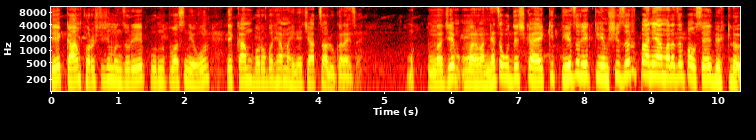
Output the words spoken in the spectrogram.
ते काम फॉरेस्टची मंजुरी पूर्णत्वास नेऊन ते काम बरोबर ह्या महिन्याच्या आत चालू करायचं आहे. मग म्हणजे म- म्हणण्याचा उद्देश काय आहे की ते जर एक टी एम सी जर पाणी आम्हाला जर पावसाळ्यात भेटलं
